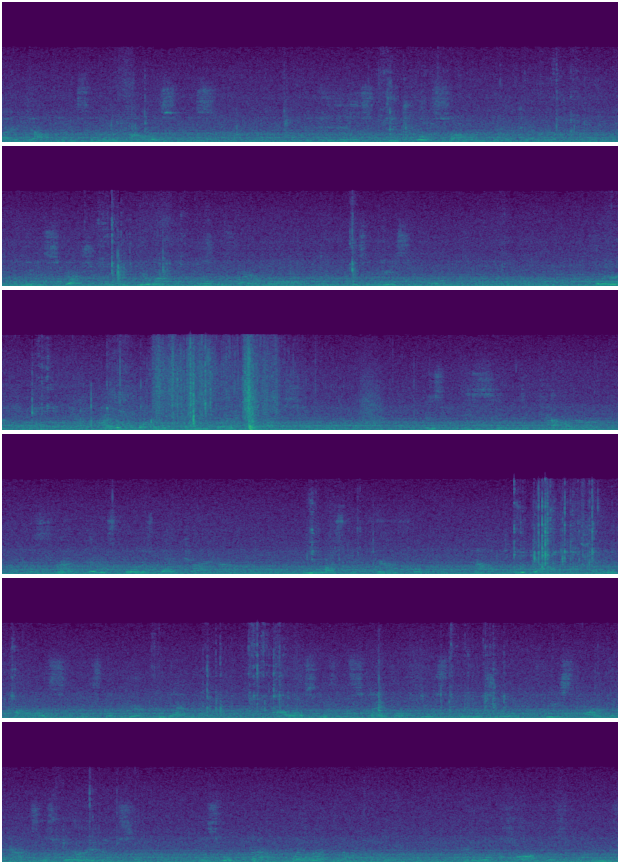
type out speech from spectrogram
by adopting similar policies. The EU's digital sovereignty agenda and the discussion of the European firewall is a case in point. Third, I'd apply the same us. As we seek to counter the threat that is posed by China, we must be careful not to adopt same policies that we are condemning, policies that stifle free speech or increase market access barriers. This will backfire economically, and it will cause us to lose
